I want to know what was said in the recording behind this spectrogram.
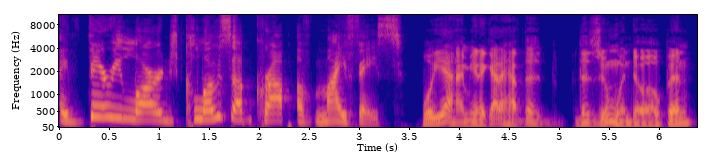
a very large close up crop of my face. Well, yeah. I mean, I got to have the the Zoom window open.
